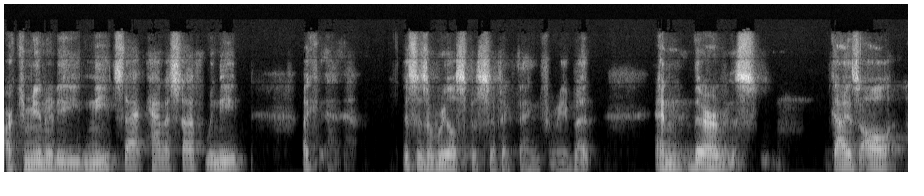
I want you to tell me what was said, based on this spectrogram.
our community needs that kind of stuff. We need, like, this is a real specific thing for me, but, and there are guys all,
